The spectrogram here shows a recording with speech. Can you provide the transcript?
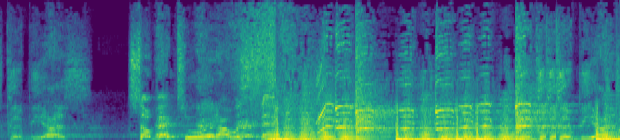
this could be us. So back to what I was saying. Could, could, could be us.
